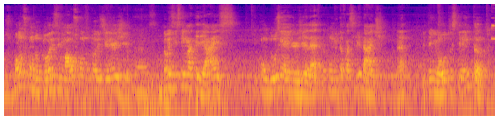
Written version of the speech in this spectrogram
os bons condutores e maus condutores de energia. Então, existem materiais que conduzem a energia elétrica com muita facilidade, né? E tem outros que nem tanto.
